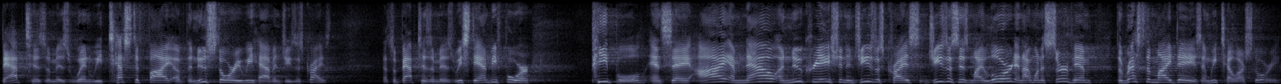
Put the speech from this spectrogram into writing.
Baptism is when we testify of the new story we have in Jesus Christ. That's what baptism is. We stand before people and say, I am now a new creation in Jesus Christ. Jesus is my Lord, and I want to serve him the rest of my days, and we tell our story.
